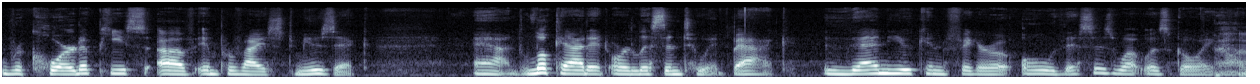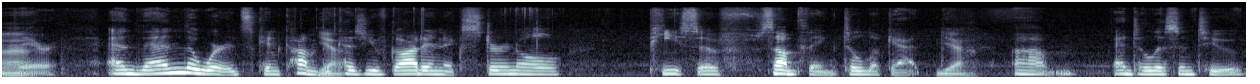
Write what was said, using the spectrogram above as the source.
record a piece of improvised music and look at it or listen to it back, then you can figure out, oh, this is what was going on Uh-huh. there. And then the words can come Yeah. because you've got an external piece of something to look at Yeah. and to listen to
